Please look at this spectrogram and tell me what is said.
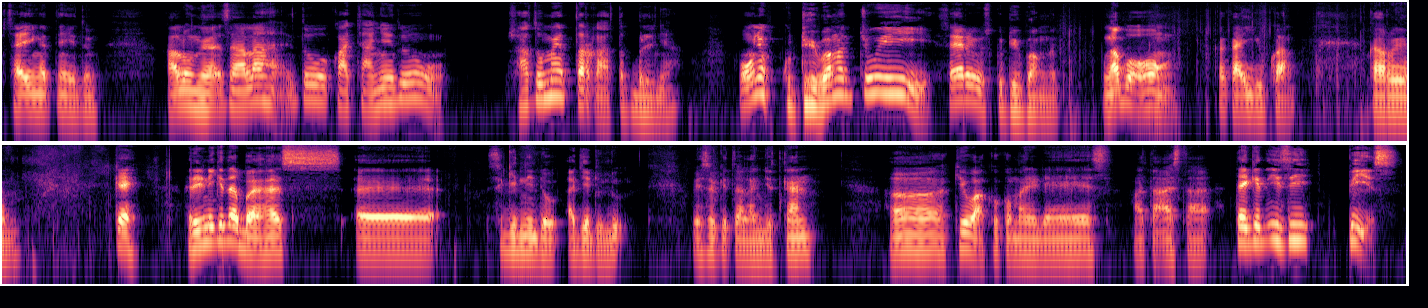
saya ingatnya itu. Kalau nggak salah itu kacanya itu satu meter kah tebelnya. Pokoknya gede banget cuy. Serius gede banget. Nggak bohong kakak Yukang Karuim. Oke hari ini kita bahas eh, segini do aja dulu. Besok kita lanjutkan. Eh kyo aku kemari des. Mata asta. Take it easy. Peace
